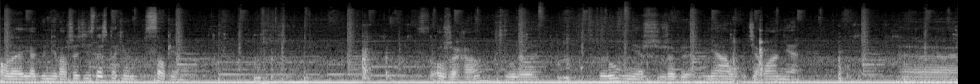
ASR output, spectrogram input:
Olej, jakby nie patrzeć, jest też takim sokiem orzecha, który również, żeby miał działanie e,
